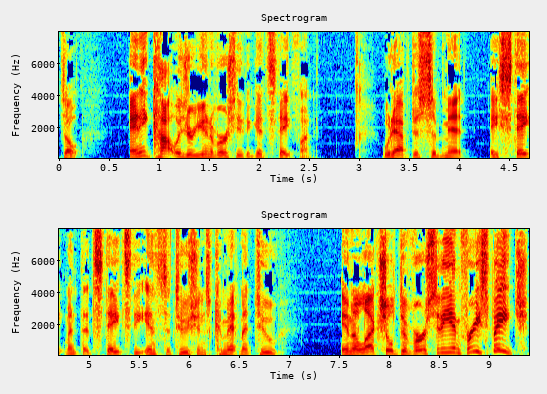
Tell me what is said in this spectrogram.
So any college or university that gets state funding would have to submit a statement that states the institution's commitment to intellectual diversity and free speech.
